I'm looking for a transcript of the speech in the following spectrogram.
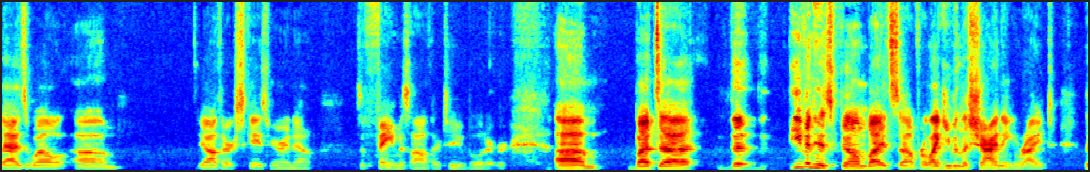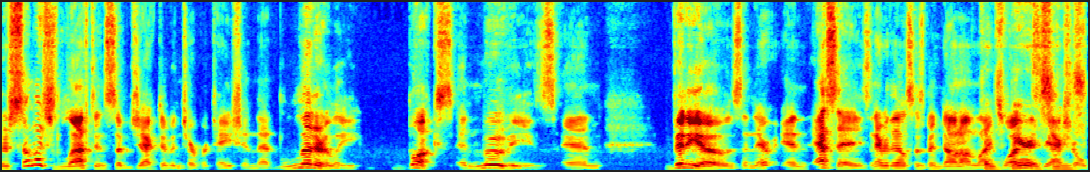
that as well. Um, the author escapes me right now. It's a famous author too, but whatever. Um, but uh, the even his film by itself, or like even The Shining, right? There's so much left in subjective interpretation that literally books and movies and videos and er, and essays and everything else has been done on like what is the actual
